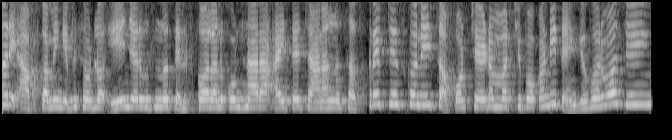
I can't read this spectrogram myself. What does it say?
మరి అప్కమింగ్ ఎపిసోడ్లో ఏం జరుగుతుందో తెలుసుకోవాలనుకుంటున్నారా? అయితే ఛానల్ను సబ్స్క్రైబ్ చేసుకొని సపోర్ట్ చేయడం మర్చిపోకండి. Thank you for watching.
